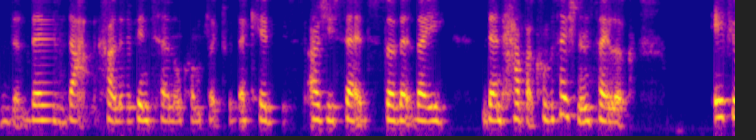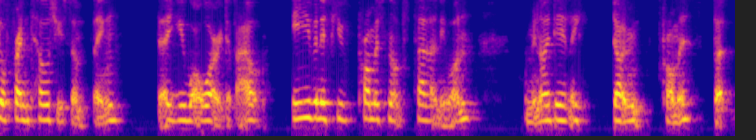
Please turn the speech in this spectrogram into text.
that there's that kind of internal conflict with their kids, as you said, so that they then have that conversation and say, look, if your friend tells you something that you are worried about, even if you've promised not to tell anyone, I mean, ideally, don't promise, but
